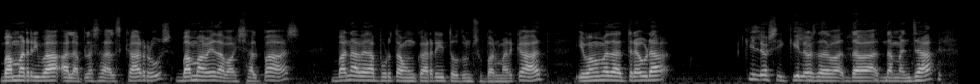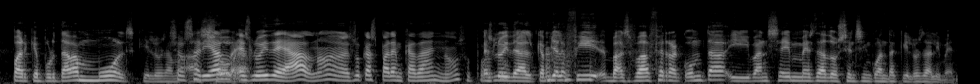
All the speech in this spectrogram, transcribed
vam arribar a la plaça dels Carros, vam haver de baixar el pas, van haver de portar un carrito d'un supermercat i vam haver de treure quilos i quilos de, de, de menjar perquè portàvem molts quilos a, Això a seria, el- sobre. és lo ideal, no? És el que esperem cada any, no? Suposo. És l'ideal. Al cap i a la fi es va fer recompte i van ser més de 250 quilos d'aliment.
